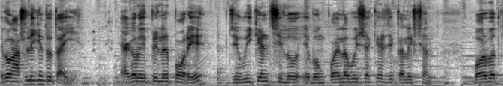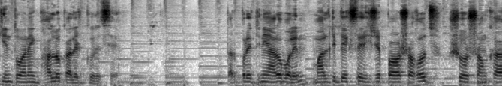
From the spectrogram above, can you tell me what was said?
এবং আসলেই কিন্তু তাই। এগারো এপ্রিলের পরে যে উইকেন্ড ছিল এবং পয়লা বৈশাখের যে কালেকশন বরবাদ কিন্তু অনেক ভালো কালেক্ট করেছে। তারপরে তিনি আরও বলেন মাল্টিপ্লেক্সের হিসেব পাওয়া সহজ শোর সংখ্যা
